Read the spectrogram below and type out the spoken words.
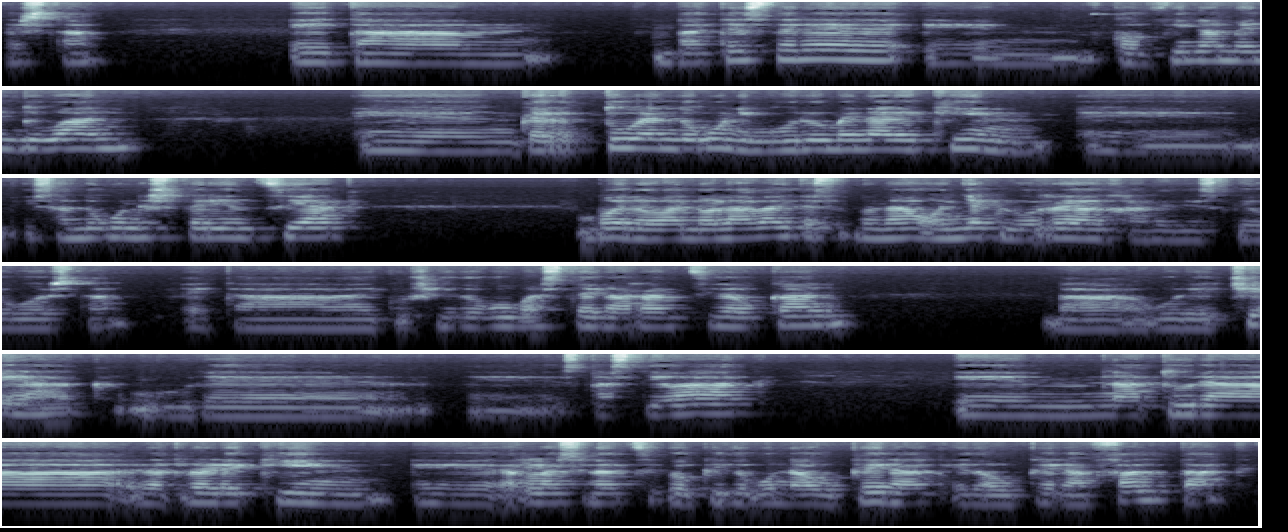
ez da? Eta batez ere e, konfinamenduan e, gertuen dugun ingurumenarekin e, izan dugun esperientziak Bueno, ba, nola baita ez duna, oinak lurrean jarri dizkigu ez da. Eta ikusi dugu bazte garrantzi daukan, ba, gure etxeak, gure e, espazioak, e, natura, naturarekin e, erlazionatzeko dugun aukerak edo aukera faltak,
